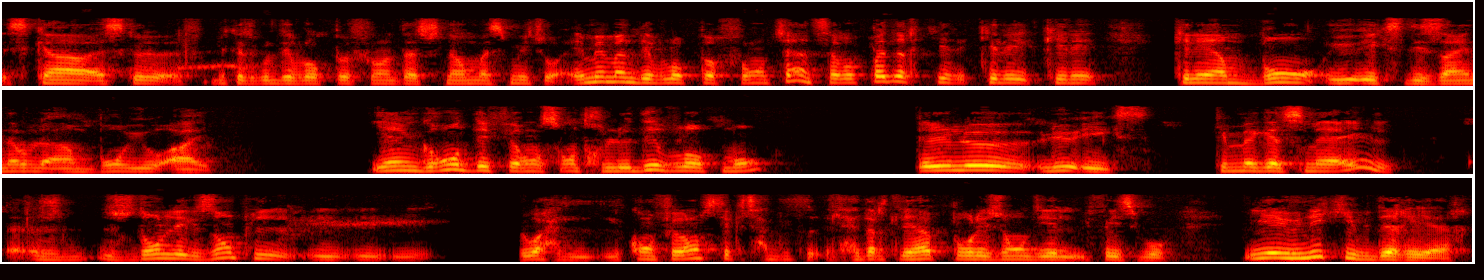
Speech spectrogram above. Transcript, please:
Est-ce que, est-ce que, mais quand je dis développeur front-end, شنو هما سميتو Et même un développeur front-end, ça ne veut pas dire qu'il qu'il est, qu'il est, qu'il est un bon UX designer ou un bon UI. Il y a une grande différence entre le développement et le l'UX. كما قال اسماعيل je je donne l'exemple لواحد ال conférence اللي كنت حضرت- حضرت ليها pour les gens ديال الفيسبوك il y a une équipe derrière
